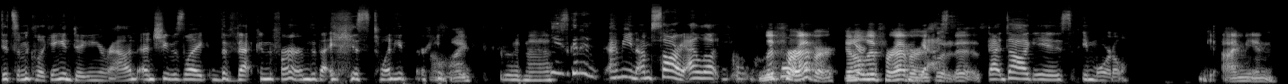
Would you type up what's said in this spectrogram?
did some clicking and digging around and she was like the vet confirmed that he's 23 Oh my goodness. he's gonna i mean i'm sorry i love Live forever. Gonna live forever Yes. is what it is. that dog is immortal Yeah, I mean,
